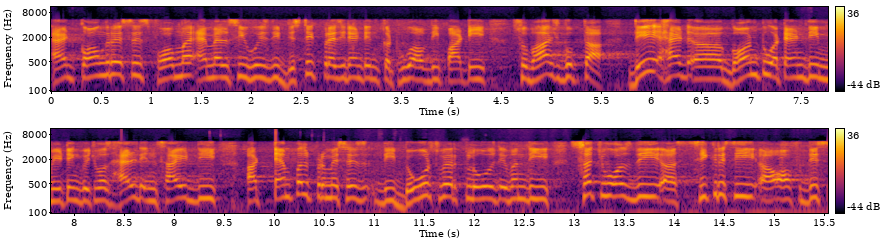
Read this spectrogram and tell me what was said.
and Congress's former MLC who is the district president in Kathua of the party Subhash Gupta, they had uh, gone to attend the meeting which was held inside the uh, temple premises. The doors were closed. Even the such was the uh, secrecy uh, of this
